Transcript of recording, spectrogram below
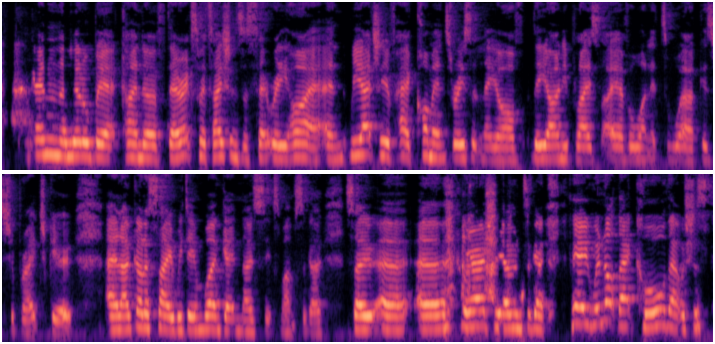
getting a little bit kind of their expectations are set really high. And we actually have had comments recently of the only place I ever wanted to work is Shipper HQ. And I've got to say, we didn't weren't getting those six months ago. So uh, uh, we're actually having to go, hey, we're not that cool. That was just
